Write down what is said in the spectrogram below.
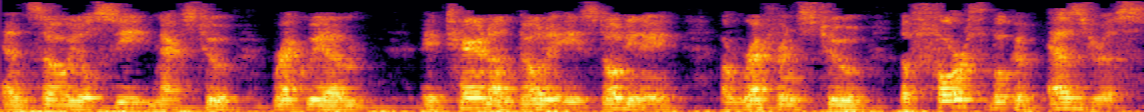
And so you'll see next to Requiem Aeternam Dona Eis Domine a reference to the fourth book of Esdras.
